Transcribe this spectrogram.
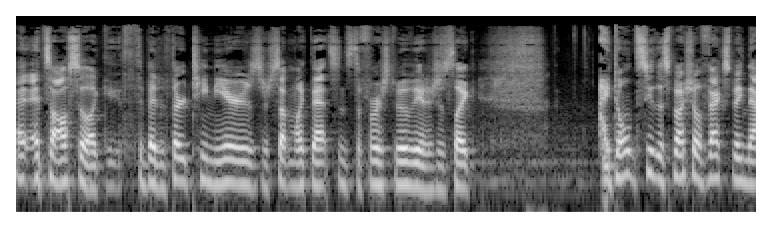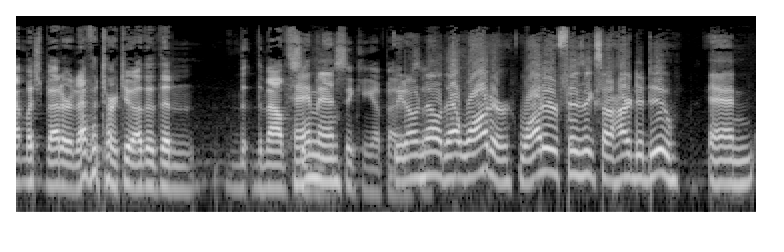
it's also like it's been 13 years or something like that since the first movie, and it's just like I don't see the special effects being that much better in Avatar 2, other than the, the mouth Hey, syncing, man. syncing up. we don't know that water. Water physics are hard to do, and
